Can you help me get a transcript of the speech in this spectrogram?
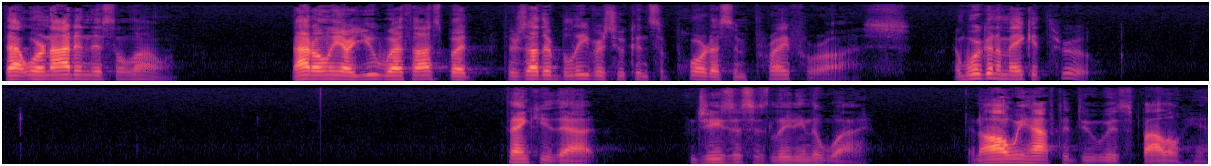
that we're not in this alone. Not only are you with us, but there's other believers who can support us and pray for us. And we're going to make it through. Thank you that Jesus is leading the way. And all we have to do is follow him.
